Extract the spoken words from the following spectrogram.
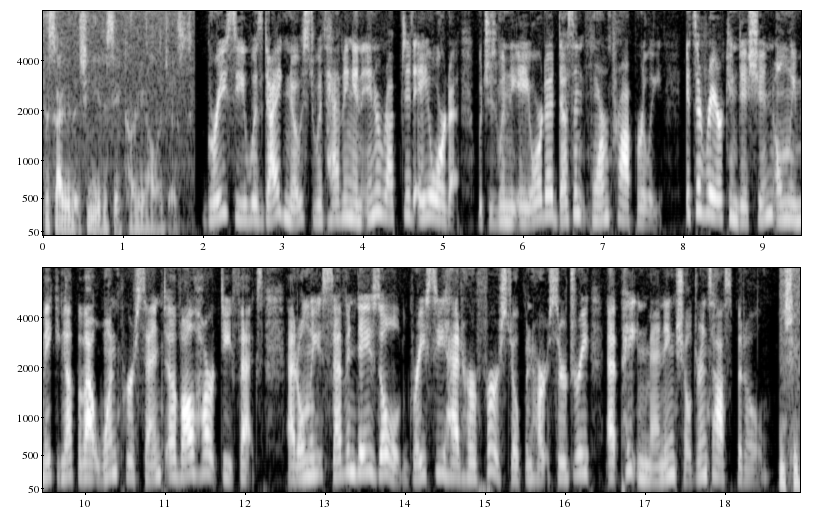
decided that she needed to see a cardiologist. Gracie was diagnosed with having an interrupted aorta, which is when the aorta doesn't form properly. It's a rare condition, only making up about 1% of all heart defects. At only seven days old, Gracie had her first open heart surgery at Peyton Manning Children's Hospital. And she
